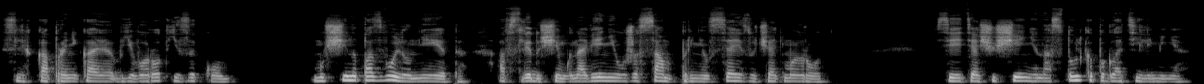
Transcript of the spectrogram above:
слегка проникая в его рот языком. Мужчина позволил мне это, а в следующее мгновение уже сам принялся изучать мой рот. Все эти ощущения настолько поглотили меня,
